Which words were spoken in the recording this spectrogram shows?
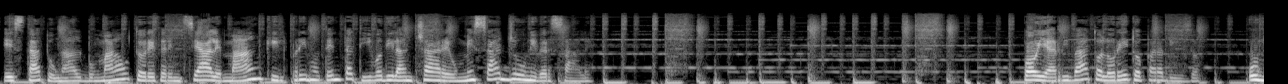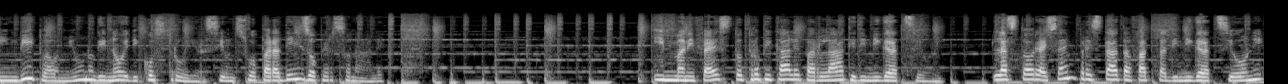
È stato un album autoreferenziale ma anche il primo tentativo di lanciare un messaggio universale. Poi è arrivato Loreto Paradiso. Un invito a ognuno di noi di costruirsi un suo paradiso personale. In manifesto tropicale parlati di migrazioni. La storia è sempre stata fatta di migrazioni,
